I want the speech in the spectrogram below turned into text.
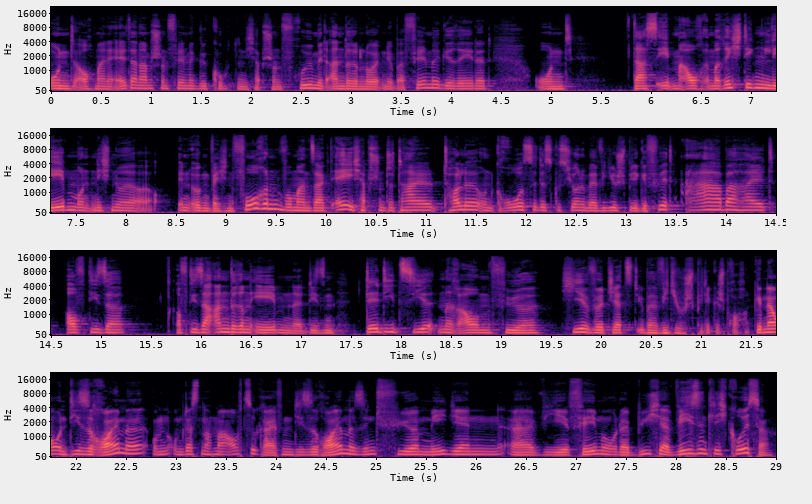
Und auch meine Eltern haben schon Filme geguckt und ich habe schon früh mit anderen Leuten über Filme geredet und das eben auch im richtigen Leben und nicht nur in irgendwelchen Foren, wo man sagt, ey, ich habe schon total tolle und große Diskussionen über Videospiele geführt, aber halt auf dieser auf dieser anderen Ebene, diesem dedizierten Raum für hier wird jetzt über Videospiele gesprochen. Genau, und diese Räume, um, um das nochmal aufzugreifen, diese Räume sind für Medien äh, wie Filme oder Bücher wesentlich größer.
